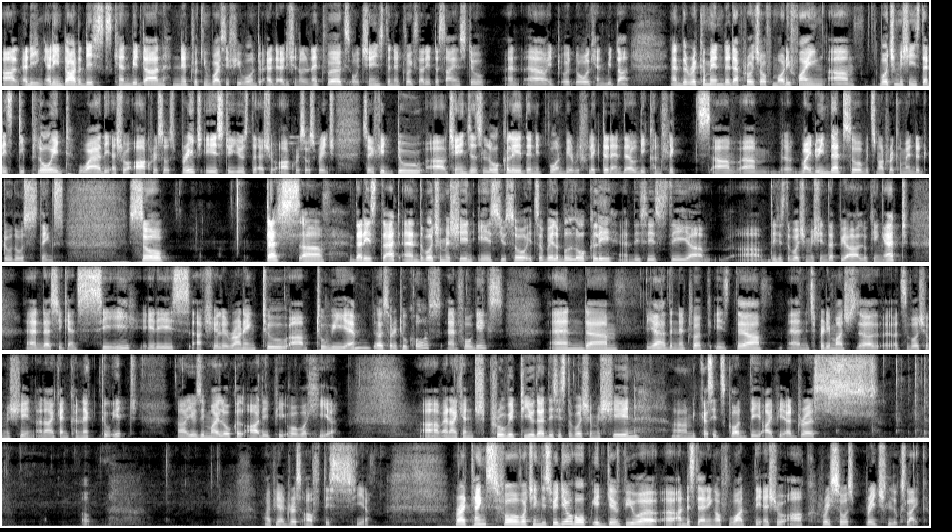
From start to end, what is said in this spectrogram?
Uh, adding adding data disks can be done networking wise if you want to add additional networks or change the networks that it assigns to and uh, it, it all can be done. And the recommended approach of modifying um, virtual machines that is deployed via the Azure Arc Resource Bridge is to use the Azure Arc Resource Bridge. So if you do uh, changes locally, then it won't be reflected and there will be conflicts um, um, uh, by doing that. So it's not recommended to do those things. So that's uh, that is that and the virtual machine is you saw it's available locally and this is the um, uh, this is the virtual machine that we are looking at and as you can see it is actually running two um, two VM uh, sorry two cores and four gigs. And um, yeah the network is there and it's pretty much uh, it's a virtual machine and I can connect to it uh, using my local RDP over here. Um, and I can prove it to you that this is the virtual machine um, because it's got the IP address IP address of this here. Right, thanks for watching this video. Hope it gave you a, a understanding of what the Azure Arc Resource Bridge looks like.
